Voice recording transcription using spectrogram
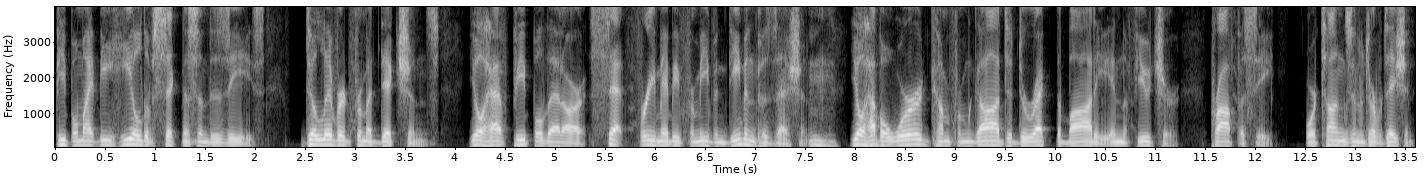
People might be healed of sickness and disease, delivered from addictions. You'll have people that are set free, maybe from even demon possession. Mhm. You'll have a word come from God to direct the body in the future, prophecy or tongues and interpretation.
